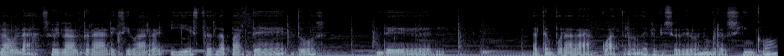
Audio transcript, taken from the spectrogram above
Hola, hola, soy la doctora Alex Ibarra y esta es la parte 2 de la temporada 4 del episodio número 5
